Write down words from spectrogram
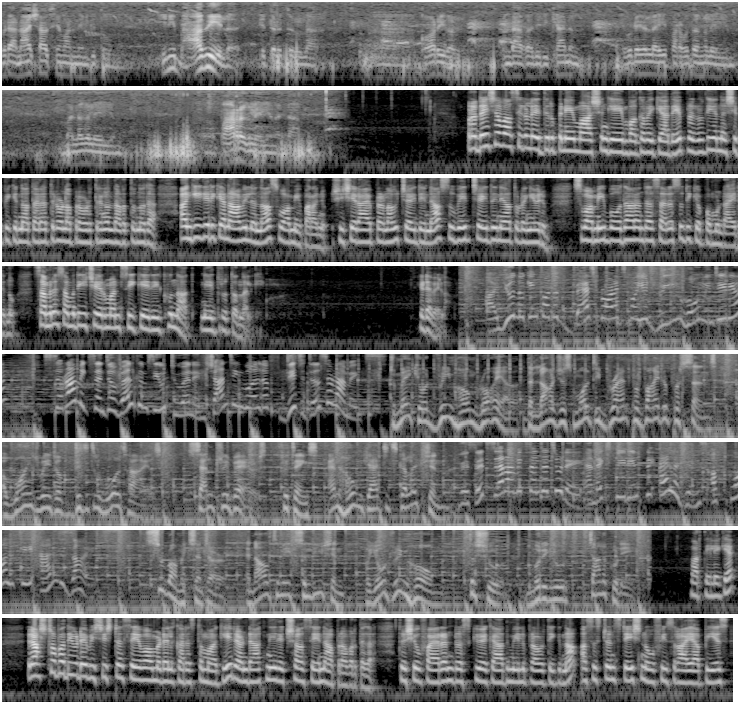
ഇവിടെ അനാശാസ്യമാണെന്ന് എനിക്ക് തോന്നുന്നു. ഇനി ഭാവിയിൽ ഇത്തരത്തിലുള്ള ക്വാറികൾ ഉണ്ടാകാതിരിക്കാനും ഇവിടെയുള്ള ഈ പർവതങ്ങളെയും മലകളെയും പാറകളെയും എല്ലാം പ്രദേശവാസികളുടെ എതിർപ്പിനെയും ആശങ്കയെയും വകവയ്ക്കാതെ പ്രകൃതിയെ നശിപ്പിക്കുന്ന തരത്തിലുള്ള പ്രവർത്തനങ്ങൾ നടത്തുന്നത് അംഗീകരിക്കാനാവില്ലെന്ന് സ്വാമി പറഞ്ഞു. ശിഷ്യരായ പ്രണവ് ചൈതന്യ സുവേദ് ചൈതന്യ തുടങ്ങിയവരും സ്വാമി ബോധാനന്ദ സരസ്വതിക്കൊപ്പമുണ്ടായിരുന്നു. സമരസമിതി ചെയർമാൻ സി കെ രഘുനാഥ് നേതൃത്വം നൽകി. ഇടവേള. Are you looking for the best products for your dream home interior? Ceramic Center welcomes you to an enchanting world of digital ceramics. To make your dream home royal, the largest multi-brand provider presents a wide range of digital wall tiles, sanitary wares, fittings and home gadgets collection. Visit Ceramic Center today and experience the elegance of quality and designs. Ceramic Center, an ultimate solution for your dream home. Trishur, Murigur, Chalakudi. വാർത്തയിലേക്ക്. രാഷ്ട്രപതിയുടെ വിശിഷ്ട സേവാ medal കരസ്ഥമാക്കി രണ്ട് സേനാ പ്രവർത്തകർ. Thrissur fire and rescue അക്കാദമിയിൽ പ്രവർത്തിക്കുന്ന assistant station ഓഫീസറായ പി എസ്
